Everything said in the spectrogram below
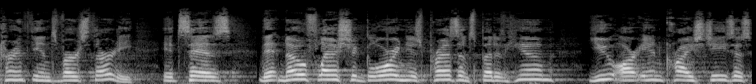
Corinthians verse 30. It says that no flesh should glory in his presence, but of him you are in Christ Jesus,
